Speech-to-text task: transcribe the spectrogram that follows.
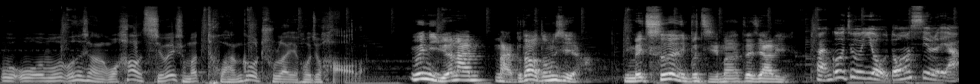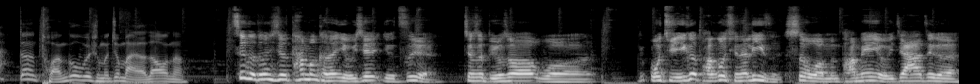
我我我我想，我好奇为什么团购出来以后就好了？因为你原来买不到东西啊，你没吃的你不急吗？在家里团购就有东西了呀。但团购为什么就买得到呢？这个东西就他们可能有一些有资源，就是比如说我我举一个团购群的例子，是我们旁边有一家这个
